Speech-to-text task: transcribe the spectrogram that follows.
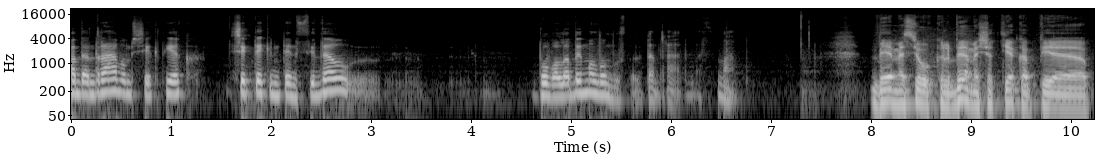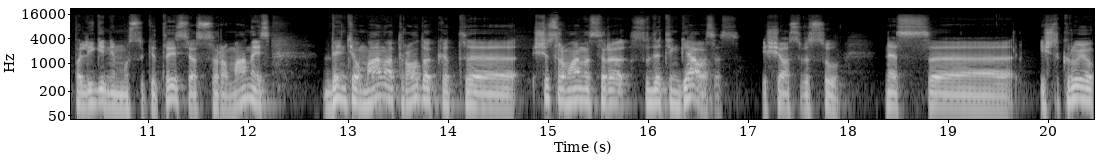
pabendravom šiek tiek, šiek tiek intensyviau. Buvo labai malonus tas bendravimas man. Beje, mes jau kalbėjome šiek tiek apie palyginimus su kitais jos romanais. Bent jau man atrodo, kad e, šis romanas yra sudėtingiausias iš jos visų. Nes uh, iš tikrųjų,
